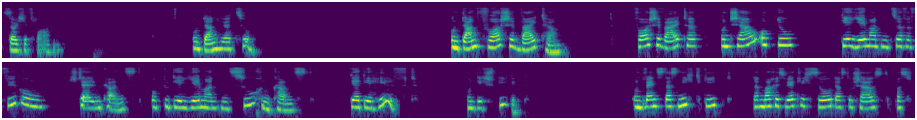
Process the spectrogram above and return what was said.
Solche Fragen. Und dann hör zu. Und dann forsche weiter. Forsche weiter und schau, ob du dir jemanden zur Verfügung stellen kannst, ob du dir jemanden suchen kannst, der dir hilft und dich spiegelt. Und wenn es das nicht gibt, dann mach es wirklich so, dass du schaust, was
